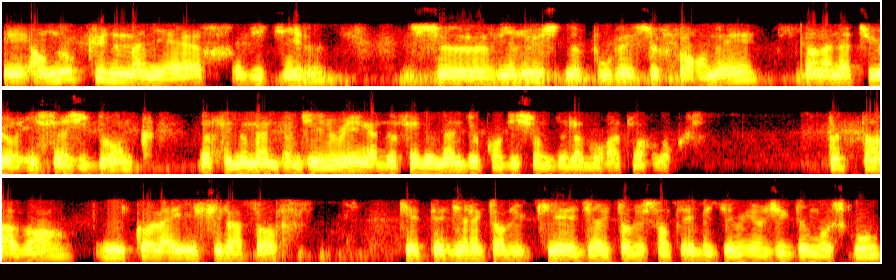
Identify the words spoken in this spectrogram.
et en aucune manière, dit-il, ce virus ne pouvait se former dans la nature. Il s'agit donc d'un phénomène d'engineering, d'un phénomène de conditions de laboratoire. peu de temps avant, Nikolai Filatov, qui était directeur du, qui est directeur du centre épidémiologique de Moscou,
